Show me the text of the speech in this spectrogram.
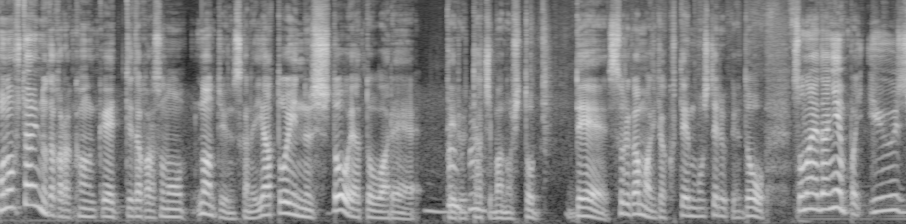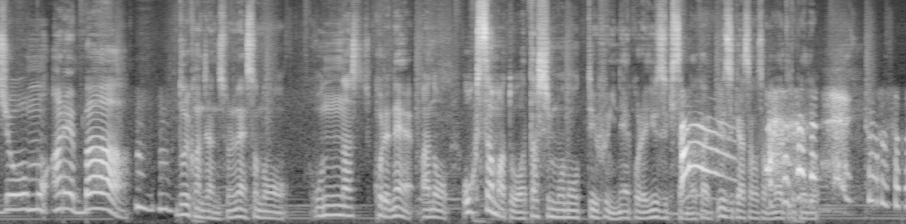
この2人のだから関係ってだからそのなんていうんですかね雇い主と雇われてる立場の人でそれがまあ逆転もしてるけどその間にやっぱ友情もあればうんうん。どういう感じなんですよね。その女これねあの奥様と私ものっていうふうにねこれ柚木さんが柚木あさこさんが書いてるけど。そうそうそう、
